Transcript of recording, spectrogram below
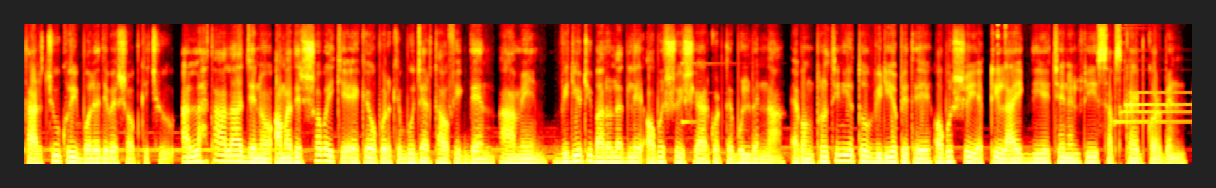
তার চুকই বলে দেবে সবকিছু। আল্লাহ তাআলা যেন আমাদের সবাইকে একে অপরকে বুঝার তাওফিক দেন। আমিন। ভিডিওটি ভালো লাগলে অবশ্যই শেয়ার করতে ভুলবেন না এবং প্রতিনিয়ত ভিডিও পেতে অবশ্যই একটি লাইক দিয়ে চ্যানেলটি সাবস্ক্রাইব করবেন।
